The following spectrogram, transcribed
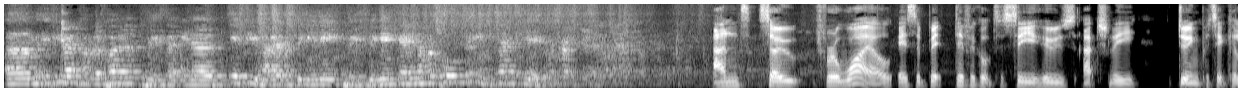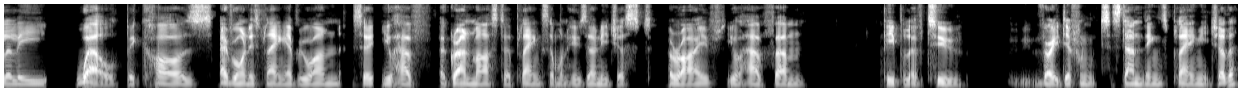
Um, if you don't have an opponent, please let me know. If you have everything you need, please begin game number 14. Thank you. And so, for a while, it's a bit difficult to see who's actually doing particularly well because everyone is playing everyone. So you'll have a grandmaster playing someone who's only just arrived. You'll have um, people of two very different standings playing each other.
